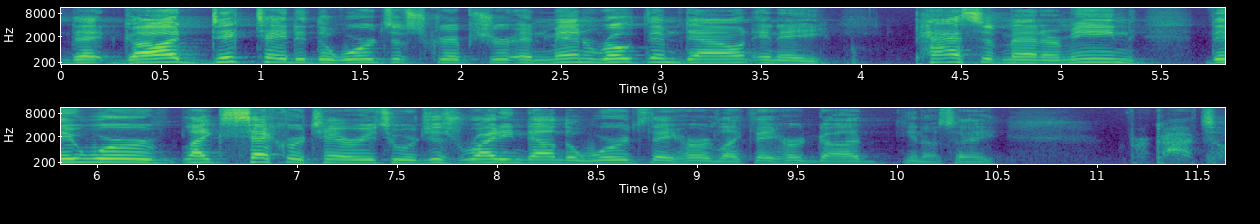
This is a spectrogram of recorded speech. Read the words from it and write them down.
that God dictated the words of Scripture and men wrote them down in a passive manner. Mean, they were like secretaries who were just writing down the words they heard, like they heard God, you know, say, For God so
